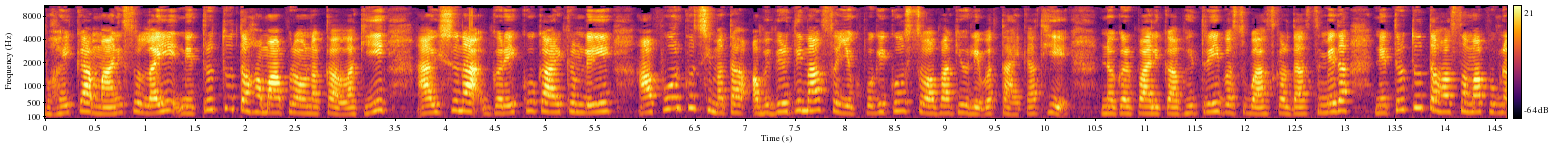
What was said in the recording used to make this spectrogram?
भएका मानिसहरूलाई नेतृत्व तहमा पुर्याउनका लागि आयोजना गरेको कार्यक्रमले आफूहरूको क्षमता अभिवृद्धिमा सहयोग पुगेको सहभागीहरूले बताएका थिए। नगरपालिका भित्रै बसोबास गर्दा समेत नेतृत्व तहसम्म पुग्न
